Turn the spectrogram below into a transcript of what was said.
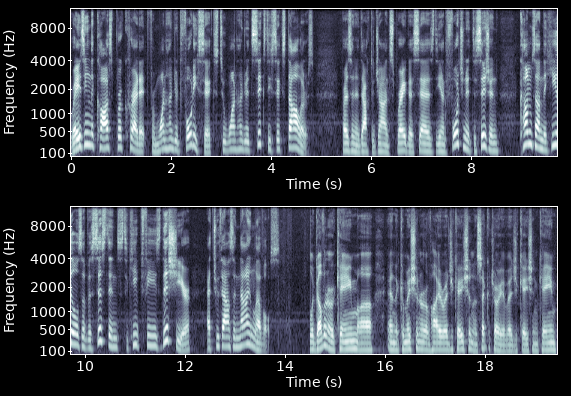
raising the cost per credit from 146 to $166. President Dr. John Sbrega says the unfortunate decision comes on the heels of assistance to keep fees this year at 2009 levels. The governor came uh, and the commissioner of higher education and secretary of education came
